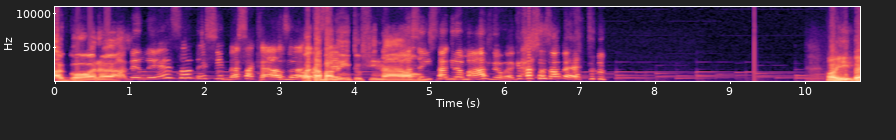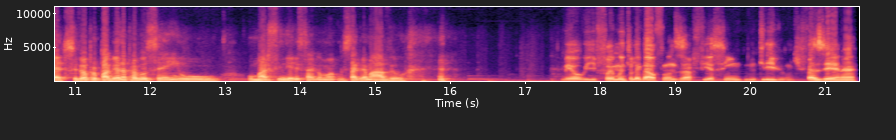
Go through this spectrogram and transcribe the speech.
agora... A beleza desse, dessa casa... O acabamento ser, final... Ela ser instagramável é graças ao Beto. Aí, Beto, você viu a propaganda para você, hein? O, o marceneiro instagramável. Meu, e foi muito legal, foi um desafio, assim, incrível de fazer, né?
